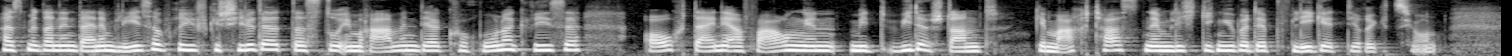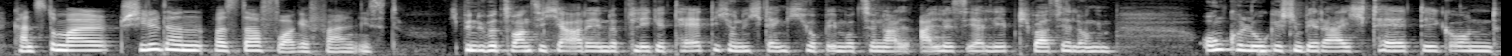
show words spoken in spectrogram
hast mir dann in deinem Leserbrief geschildert, dass du im Rahmen der Corona-Krise auch deine Erfahrungen mit Widerstand gemacht hast, nämlich gegenüber der Pflegedirektion. Kannst du mal schildern, was da vorgefallen ist? Ich bin über 20 Jahre in der Pflege tätig und ich denke, ich habe emotional alles erlebt. Ich war sehr lange im onkologischen Bereich tätig. Und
